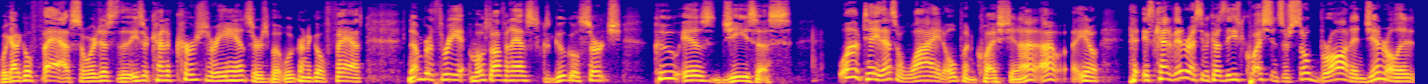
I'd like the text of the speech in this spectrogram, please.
We got to go fast, so we're just these are kind of cursory answers, but we're going to go fast. Number three, most often asked Google search, who is Jesus? Well, I'll tell you, that's a wide open question. I, I you know, it's kind of interesting because these questions are so broad and general that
